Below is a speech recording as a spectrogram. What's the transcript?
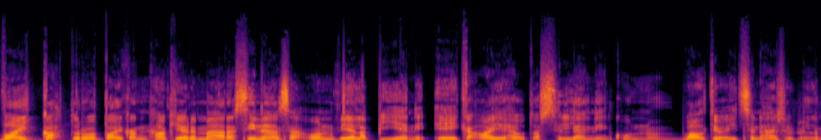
vaikka turvapaikanhakijoiden määrä sinänsä on vielä pieni eikä aiheuta silleen niin kuin valtion itsenäisyydelle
